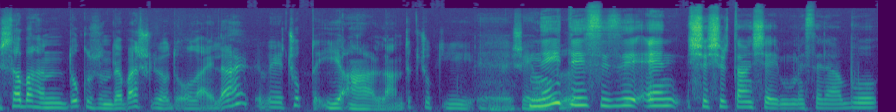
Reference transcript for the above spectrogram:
sabahın dokuzunda başlıyordu olaylar ve çok da iyi ağırlandık. Çok iyi şey oldu. Neydi sizi en şaşırtan şey bu mesela bu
